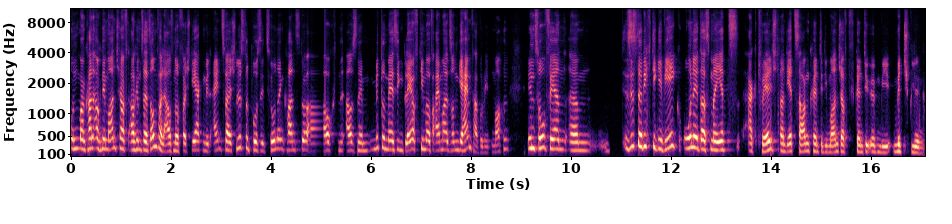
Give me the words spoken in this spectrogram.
und man kann auch eine Mannschaft auch im Saisonverlauf noch verstärken. Mit ein, zwei Schlüsselpositionen kannst du auch aus einem mittelmäßigen Playoff-Team auf einmal so einen Geheimfavoriten machen. Insofern ähm, es ist der richtige Weg, ohne dass man jetzt aktuell Stand jetzt sagen könnte, die Mannschaft könnte irgendwie mitspielen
